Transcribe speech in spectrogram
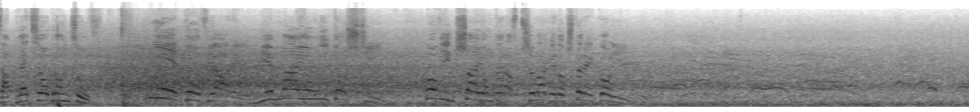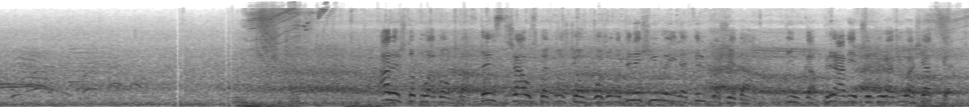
za plecy obrońców. Nie do wiary, nie mają litości. Powiększają teraz przewagę do czterech goli. Ależ to była bomba. Ten strzał z pewnością włożono tyle siły, ile tylko się da. Piłka prawie przedziurawiła siatkę.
